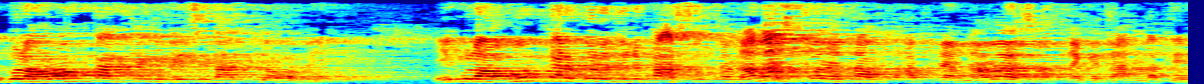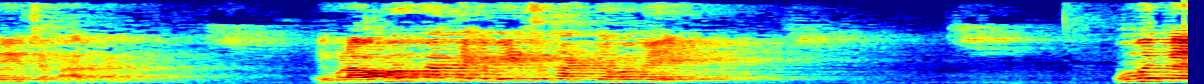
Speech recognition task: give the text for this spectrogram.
এগুলো অহংকার থেকে বেঁচে থাকতে হবে। এগুলো অহংকার করে যদি পাঁচ ওয়াক্ত নামাজ পড়ে, তাও আপনার নামাজ আপনাকে জান্নাতে নিয়ে যেতে পারবে না। এগুলো অহংকার থেকে বেঁচে থাকতে হবে। অমুকে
